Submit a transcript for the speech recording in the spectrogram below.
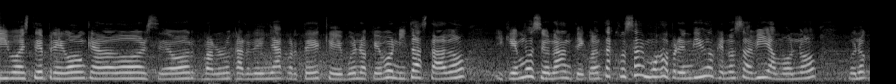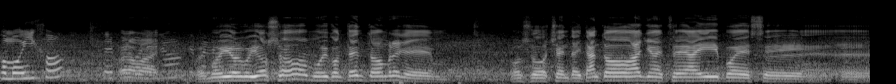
Emotivo este pregón que ha dado el señor Manolo Cardeña Cortés, que bueno, qué bonito ha estado y qué emocionante. Cuántas cosas hemos aprendido que no sabíamos, ¿no? Bueno, como hijo del bueno, pues muy orgulloso, muy contento, hombre, que con sus ochenta y tantos años esté ahí, pues eh, eh,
